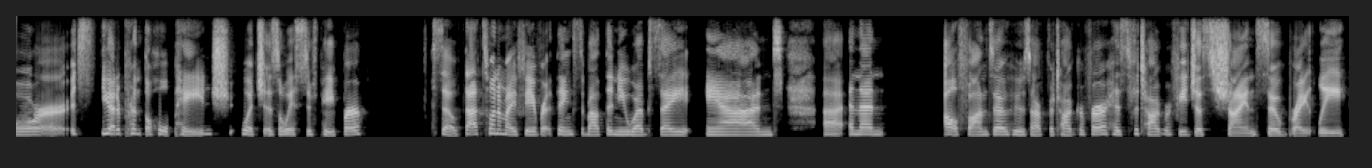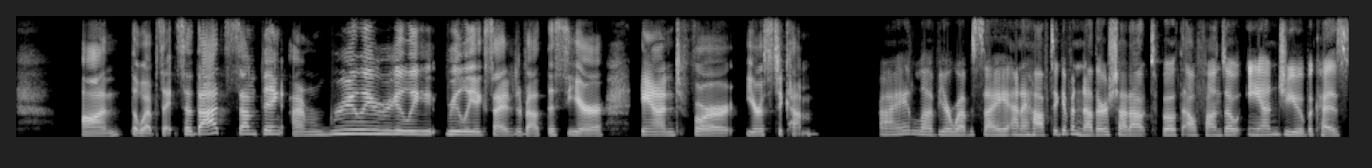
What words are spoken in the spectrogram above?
or it's you got to print the whole page, which is a waste of paper. So that's one of my favorite things about the new website. And uh, and then Alfonso, who's our photographer, his photography just shines so brightly on the website. So that's something I'm really, really, really excited about this year and for years to come. I love your website. And I have to give another shout out to both Alfonso and you because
